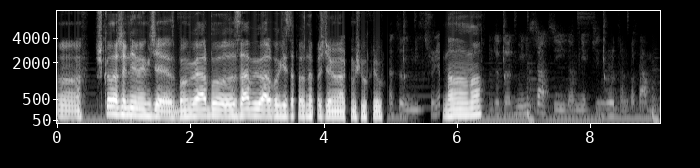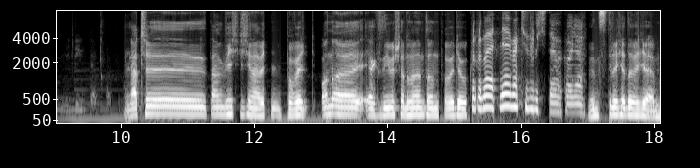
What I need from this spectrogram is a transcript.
O, szkoda, że nie wiem gdzie jest, bo on go albo zabił, albo gdzieś zapewne pod ziemią jakąś ukrył. A co, mistrzunią? No, no, no. No to do administracji, no niech ci zwrócą, bo tam link. Znaczy, tam wiecie się nawet nie powie... On, e, jak z nim jeszcze rozmawiałem, to on powiedział, Tylko nawet nie wiem jak ci zwrócić tego konia. więc tyle się dowiedziałem.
